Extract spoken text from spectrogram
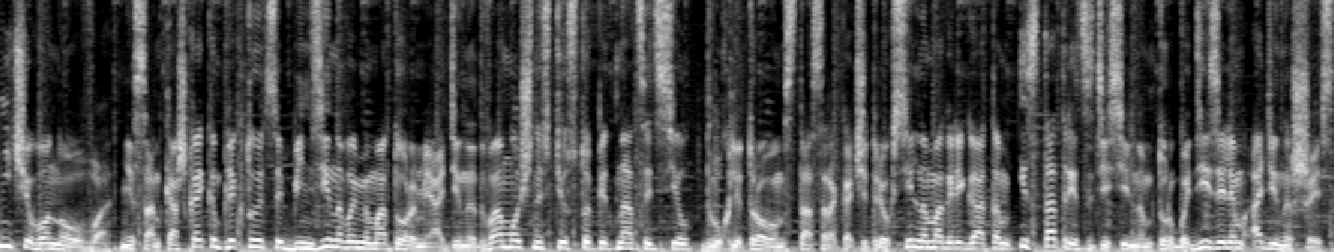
ничего нового. Nissan Qashqai комплектуется бензиновыми моторами 1.2 мощностью 115 сил, двухлитровым 144-сильным агрегатом и 130-сильным турбодизелем 1.6.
